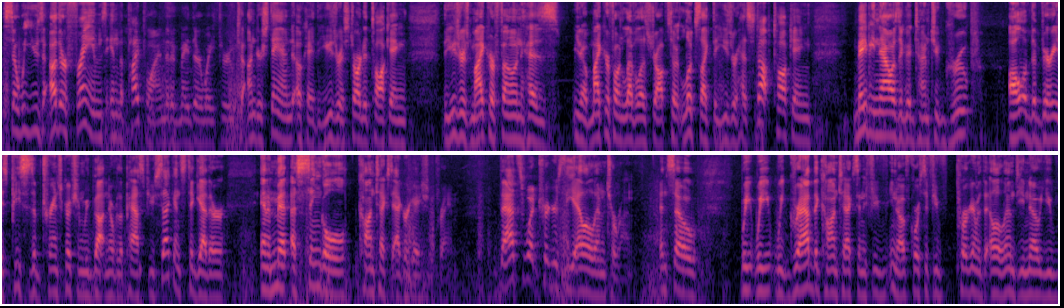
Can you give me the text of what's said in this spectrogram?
So we use other frames in the pipeline that have made their way through to understand, okay, the user has started talking, the user's microphone has, you know, microphone level has dropped, so it looks like the user has stopped talking. Maybe now is a good time to group all of the various pieces of transcription we've gotten over the past few seconds together and emit a single context aggregation frame. That's what triggers the LLM to run. And so we, we, we grab the context, and if you, you know, of course, if you've programmed with the LLMs, you know you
